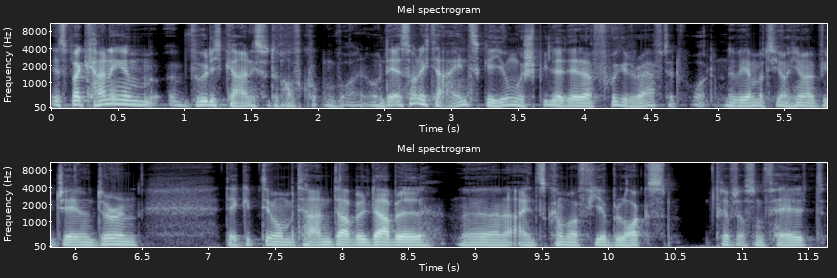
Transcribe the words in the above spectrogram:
Jetzt bei Cunningham würde ich gar nicht so drauf gucken wollen. Und er ist auch nicht der einzige junge Spieler, der da früh gedraftet wurde. Wir haben natürlich auch jemanden wie Jalen Duran, der gibt dir momentan Double-Double, ne, 1,4 Blocks, trifft aus dem Feld,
